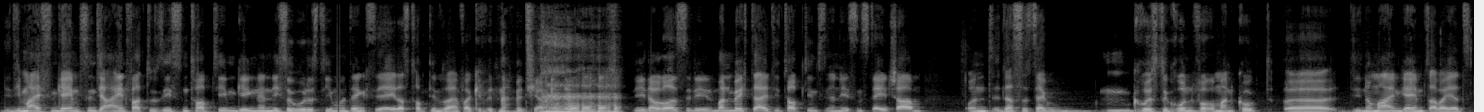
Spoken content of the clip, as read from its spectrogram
die meisten Games sind ja einfach, du siehst ein Top-Team gegen ein nicht so gutes Team und denkst dir, ey, das Top-Team soll einfach gewinnen, damit die am Ende nicht noch raus sind. Man möchte halt die Top-Teams in der nächsten Stage haben und das ist der größte Grund, warum man guckt, äh, die normalen Games, aber jetzt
